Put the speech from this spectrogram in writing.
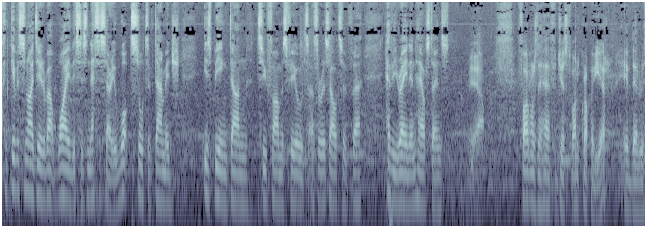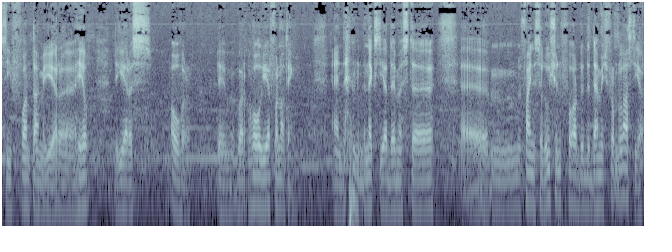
And give us an idea about why this is necessary. What sort of damage is being done to farmers' fields as a result of uh, heavy rain and hailstones? Yeah, farmers they have just one crop a year. If they receive one time a year uh, hail, the year is over. They work a whole year for nothing and the next year they must uh, um, find a solution for the, the, damage from the last year.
